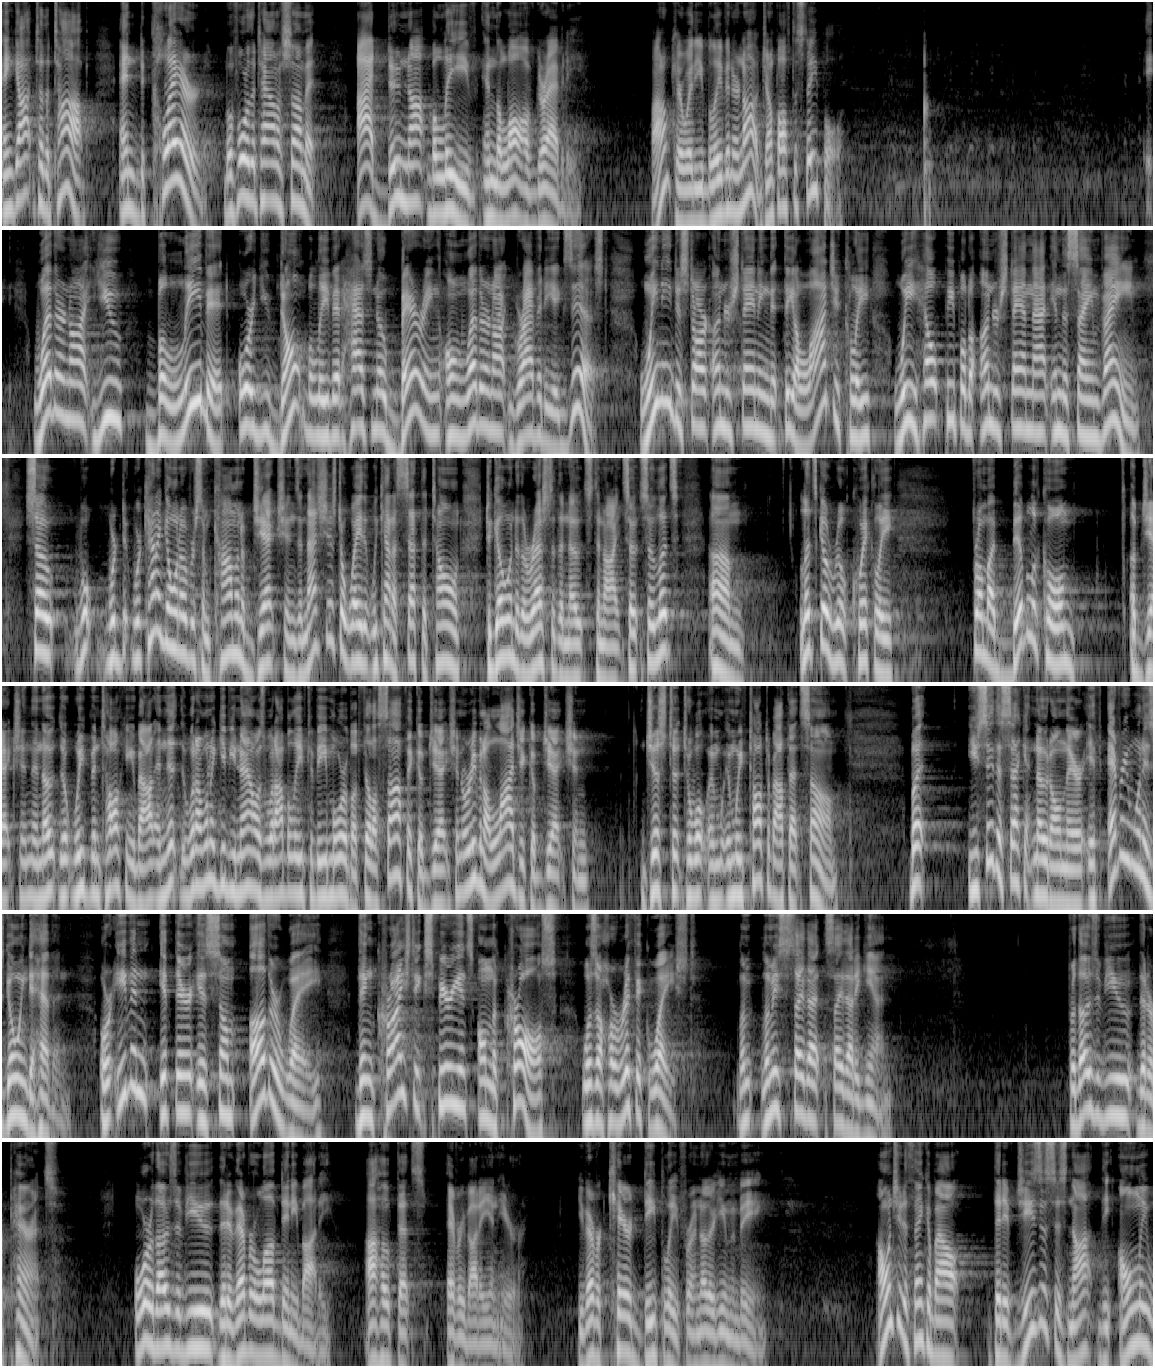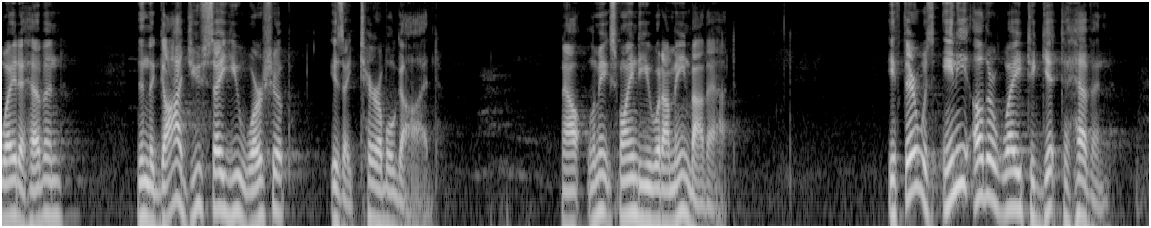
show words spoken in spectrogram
and got to the top and declared before the town of Summit, I do not believe in the law of gravity. I don't care whether you believe it or not, jump off the steeple. Whether or not you believe it or you don't believe it has no bearing on whether or not gravity exists. We need to start understanding that theologically, we help people to understand that in the same vein. So, we're, we're kind of going over some common objections, and that's just a way that we kind of set the tone to go into the rest of the notes tonight. So, so let's, um, let's go real quickly from a biblical objection and that we've been talking about. And th- what I want to give you now is what I believe to be more of a philosophic objection or even a logic objection, just to, to what, and we've talked about that some. But you see the second note on there if everyone is going to heaven, or even if there is some other way, then Christ's experience on the cross was a horrific waste. Let, let me say that, say that again. For those of you that are parents, or those of you that have ever loved anybody, I hope that's everybody in here. You've ever cared deeply for another human being. I want you to think about that if Jesus is not the only way to heaven, then the God you say you worship is a terrible God. Now, let me explain to you what I mean by that. If there was any other way to get to heaven,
